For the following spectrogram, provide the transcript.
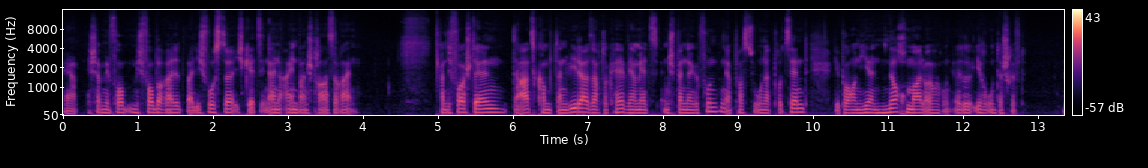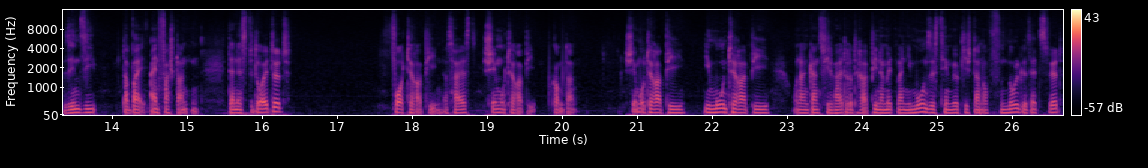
ja. ich habe vor, mich vorbereitet, weil ich wusste, ich gehe jetzt in eine Einbahnstraße rein. Kann sich vorstellen, der Arzt kommt dann wieder, sagt, okay, wir haben jetzt einen Spender gefunden, er passt zu 100 Prozent, wir brauchen hier nochmal eure, also Ihre Unterschrift. Sind Sie dabei einverstanden? Denn es bedeutet Vortherapien, das heißt Chemotherapie kommt dann. Chemotherapie, Immuntherapie und dann ganz viele weitere Therapien, damit mein Immunsystem wirklich dann auf Null gesetzt wird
